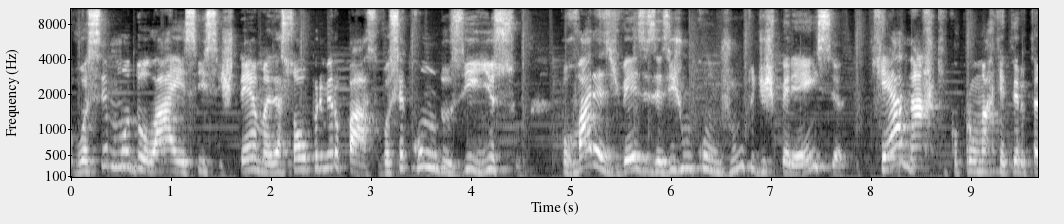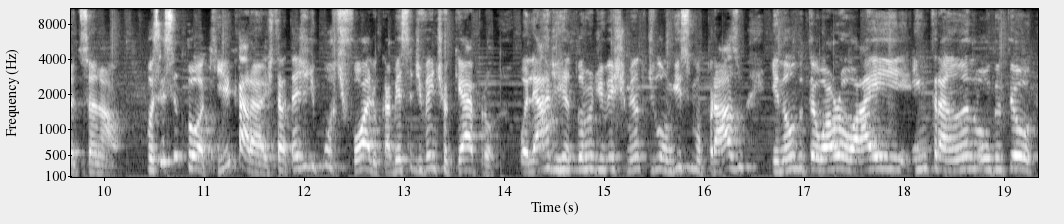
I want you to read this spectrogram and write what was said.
você modular esses sistemas é só o primeiro passo. Você conduzir isso por várias vezes exige um conjunto de experiência que é anárquico para um marqueteiro tradicional. Você citou aqui, cara, estratégia de portfólio, cabeça de venture capital, olhar de retorno de investimento de longuíssimo prazo e não do teu ROI intra-ano ou do teu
